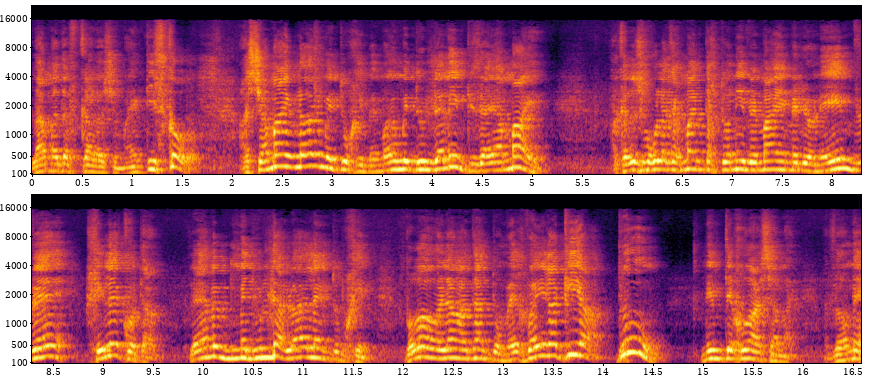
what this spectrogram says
למה דווקא על השמיים? תזכור, השמיים לא היו מתוחים, הם היו מדולדלים כי זה היה מים. הקדוש ברוך הוא לקח מים תחתונים ומים עליונים וחילק אותם. זה היה מדולדל, לא היה להם תומכים. בורא העולם נתן תומך, ויהי רקיע, בום! נמתחו השמיים. אז הוא אומר,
